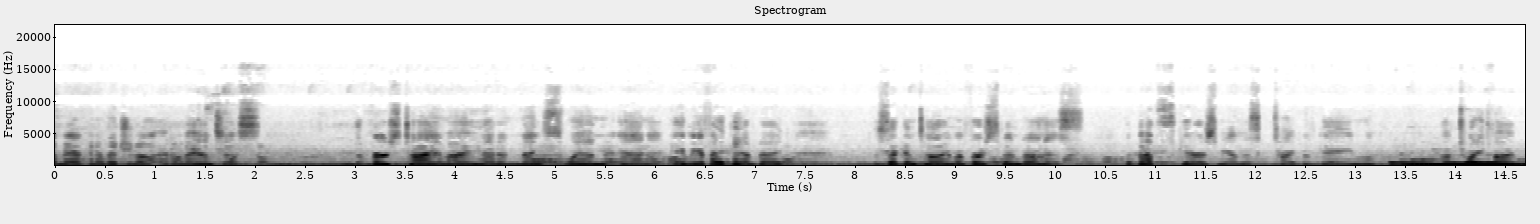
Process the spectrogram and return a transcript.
American Original at Atlantis. The first time I had a nice win and it gave me a fake hand pay. The second time, a first spin bonus. The bet scares me on this type of game of $25.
